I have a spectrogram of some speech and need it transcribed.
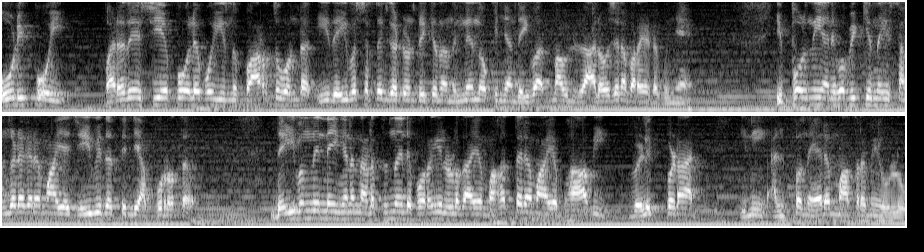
ഓടിപ്പോയി പരദേശിയെ പോലെ പോയി ഇന്ന് പാർത്തുകൊണ്ട് ഈ ദൈവശബ്ദം കേട്ടുകൊണ്ടിരിക്കുന്ന നിന്നെ നോക്കി ഞാൻ ദൈവാത്മാവിൽ ഒരു ആലോചന പറയട്ടെ കുഞ്ഞെ. ഇപ്പോൾ നീ അനുഭവിക്കുന്ന ഈ സങ്കടകരമായ ജീവിതത്തിന്റെ അപ്പുറത്ത് ദൈവം നിന്നെ ഇങ്ങനെ നടത്തുന്നതിന്റെ പുറകിലുള്ളതായ മഹത്തരമായ ഭാവി വെളിപ്പെടാൻ ഇനി അല്പനേരം മാത്രമേ ഉള്ളൂ.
